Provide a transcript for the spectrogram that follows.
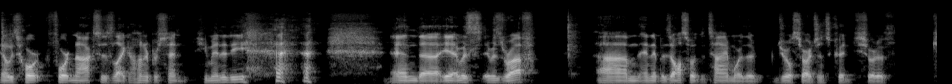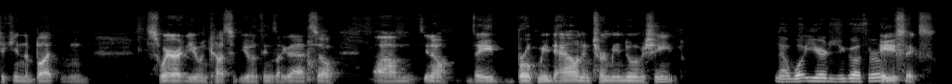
it was Fort, Fort Knox is like 100% humidity, and uh, yeah, it was it was rough. Um, and it was also at the time where the drill sergeants could sort of kick you in the butt and swear at you and cuss at you and things like that. So, um, you know, they broke me down and turned me into a machine. Now, what year did you go through? 86,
